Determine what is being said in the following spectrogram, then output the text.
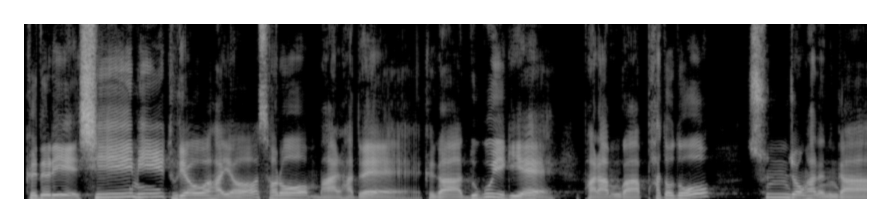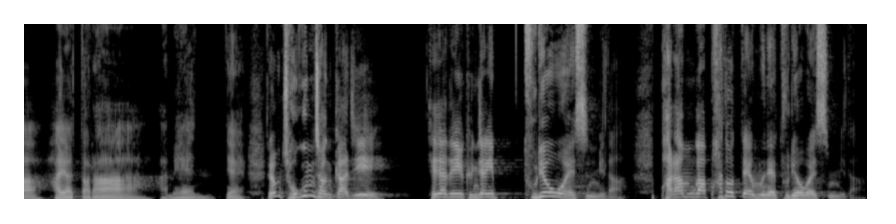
그들이 심히 두려워하여 서로 말하되 그가 누구이기에 바람과 파도도 순종하는가 하였더라. 아멘. 예. 여러분 조금 전까지 제자들이 굉장히 두려워했습니다. 바람과 파도 때문에 두려워했습니다.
